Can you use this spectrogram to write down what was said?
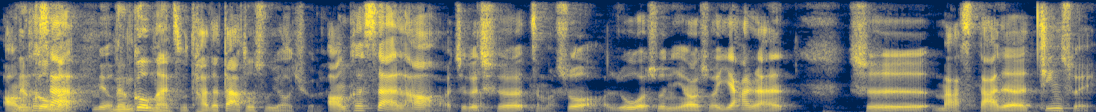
昂克能够满赛没有能够满足他的大多数要求了。昂克赛拉啊，这个车怎么说？如果说你要说压燃是马自达的精髓，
